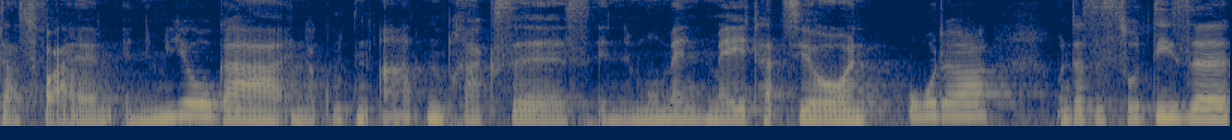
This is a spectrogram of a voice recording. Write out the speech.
das vor allem in einem Yoga, in einer guten Atempraxis, in einem Moment Meditation oder und das ist so diese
